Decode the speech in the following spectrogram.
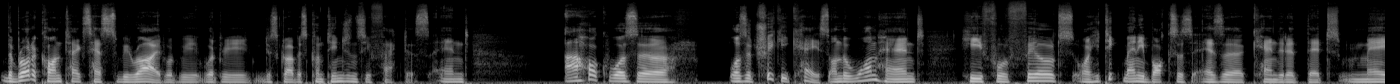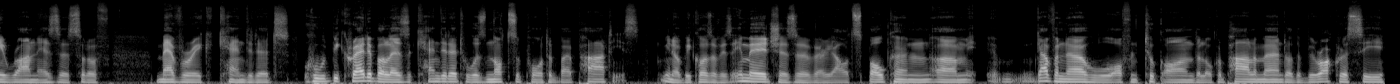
the broader context has to be right. What we what we describe as contingency factors and Ahok was a was a tricky case. On the one hand, he fulfilled or he ticked many boxes as a candidate that may run as a sort of maverick candidate who would be credible as a candidate who was not supported by parties. You know, because of his image as a very outspoken um, governor who often took on the local parliament or the bureaucracy,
